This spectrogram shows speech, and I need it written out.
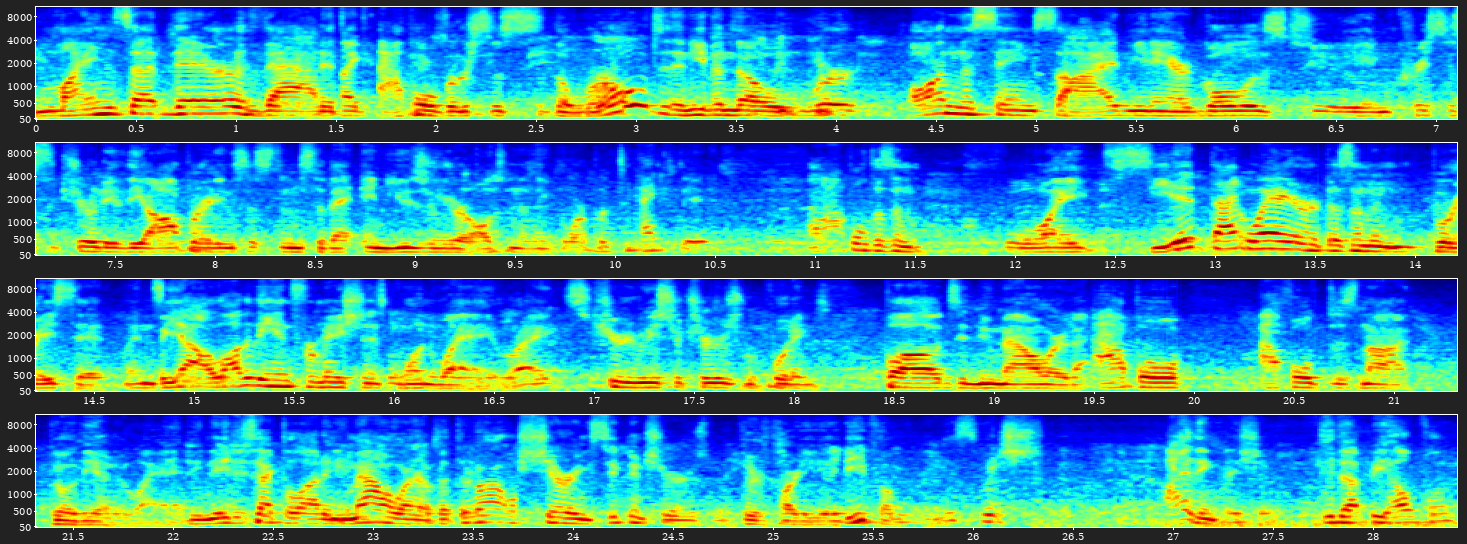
mindset there that it's like Apple versus the world. And even though we're on the same side, meaning our goal is to increase the security of the operating system so that end users are ultimately more protected, Apple doesn't quite see it that way or doesn't embrace it. And so, yeah, a lot of the information is one way, right? Security researchers reporting bugs and new malware to Apple. Apple does not go the other way. I mean, they detect a lot of new malware, but they're not sharing signatures with third-party ID companies, which I think they should. Would that be helpful?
